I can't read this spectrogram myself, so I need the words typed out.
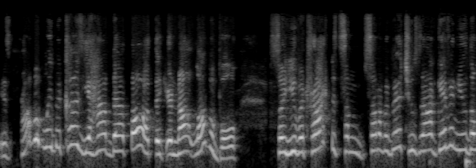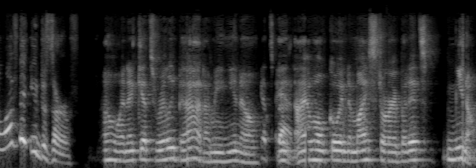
is probably because you have that thought that you're not lovable. So you've attracted some son of a bitch who's not giving you the love that you deserve. Oh, and it gets really bad. I mean, you know, it. I won't go into my story, but it's, you know,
